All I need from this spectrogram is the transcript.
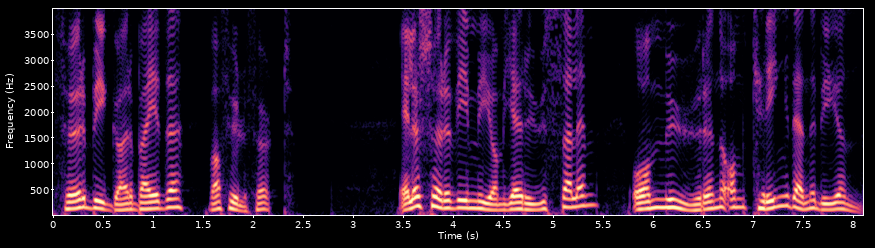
før byggearbeidet var fullført. Ellers hører vi mye om Jerusalem og om murene omkring denne byen,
